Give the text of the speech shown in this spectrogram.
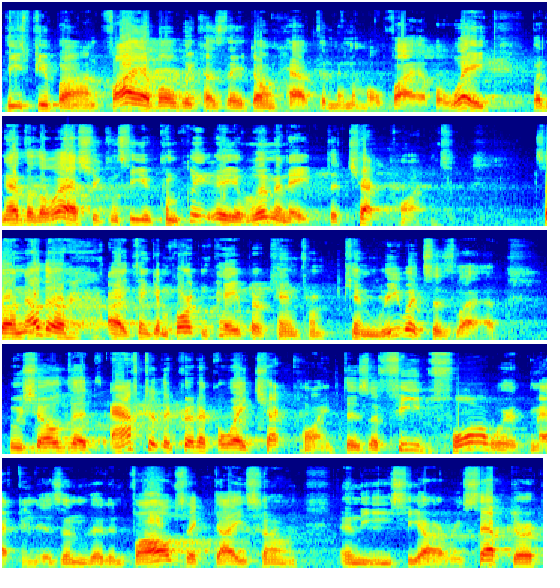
These pupa aren't viable because they don't have the minimal viable weight, but nevertheless, you can see you completely eliminate the checkpoint. So another, I think, important paper came from Kim Rewitz's lab, who showed that after the critical weight checkpoint, there's a feed-forward mechanism that involves ecdysone and the ECR receptor,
